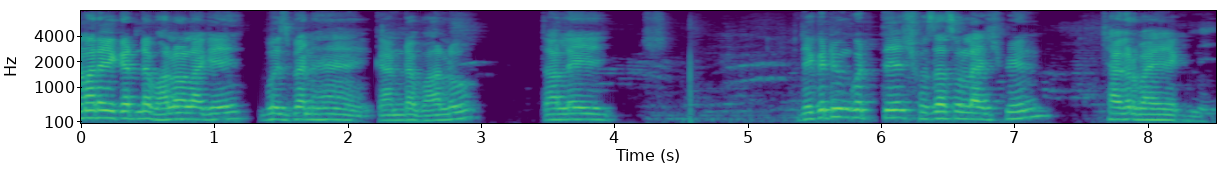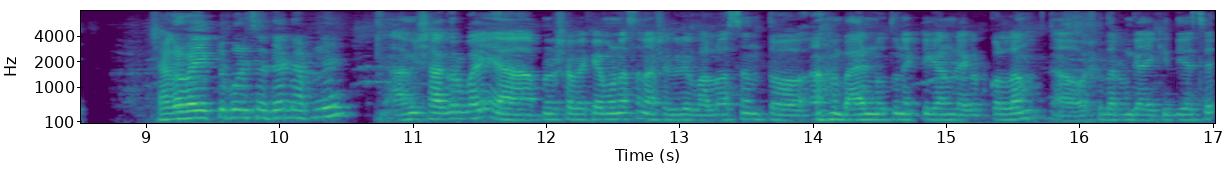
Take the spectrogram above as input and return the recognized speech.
আমার এই গানটা ভালো লাগে, বুঝবেন হ্যাঁ গানটা ভালো, তাহলে রেকর্ডিং করতে সোজা চলে আসবেন সাগর ভাই এখানে। সাগর ভাই একটু পরিচয় দেন আপনি। আমি সাগর ভাই আপনারা সবাই কেমন আছেন? আশা করি ভালো আছেন। তো ভাইয়ের নতুন একটি গান রেকর্ড করলাম। অসাধারণ গায়কি দিয়েছে।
